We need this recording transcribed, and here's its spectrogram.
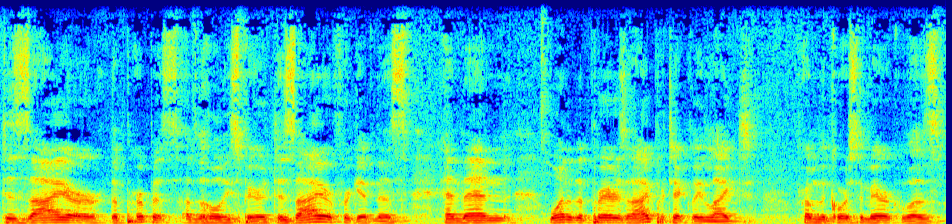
desire the purpose of the Holy Spirit, desire forgiveness, and then one of the prayers that I particularly liked from the Course of Miracles was,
